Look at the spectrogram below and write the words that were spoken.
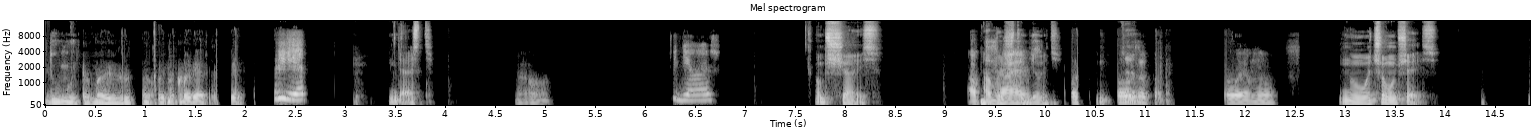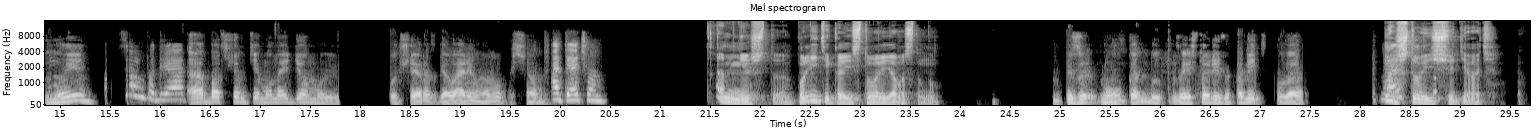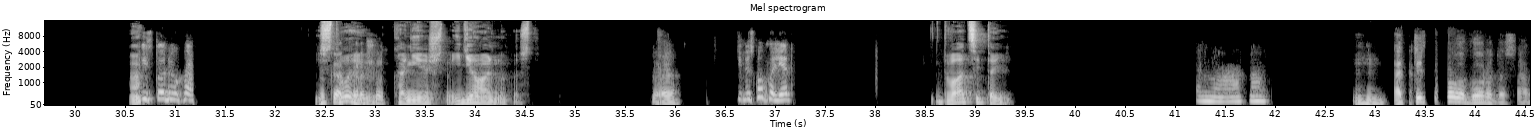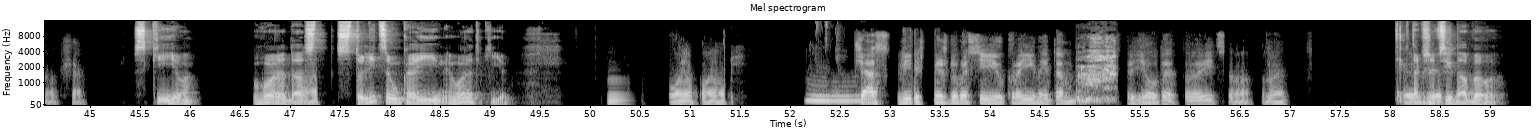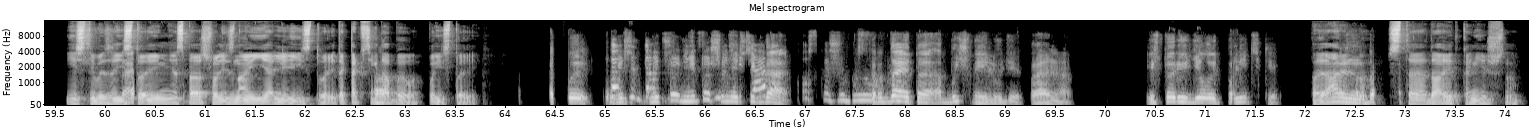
Думаю, там маршрут какой-то порядок. Привет. Здрасте. Что делаешь? Общаюсь. А вы что делаете? Тоже ну. Ну, о чем общаетесь? Мы Всем подряд. обо всем тему найдем и вообще разговариваем обо всем. А ты о чем? А мне что? Политика, история в основном. Ты за- ну, как бы, за историю, за политику, да? Ну, что еще делать? А? Историю хорошо. Ну, как Историю? хорошо? Конечно, идеально просто. Да. Тебе сколько лет? 23. Понятно. Мгм. А ты с какого города сам вообще? С Киева. Города, А. с- столица Украины, город Киев. Понял, понял. М. Сейчас, видишь, между Россией и Украиной там предел вот это творится, да? Так, Как так же всегда было. Если вы за Да? историю меня спрашивали, знаю я ли историю. Так так всегда А. было по истории. Как бы Так не, же не то, не то, что не всегда. Страдают а, обычные люди, правильно? Историю делают политики. Правильно, страда- страдает, конечно.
